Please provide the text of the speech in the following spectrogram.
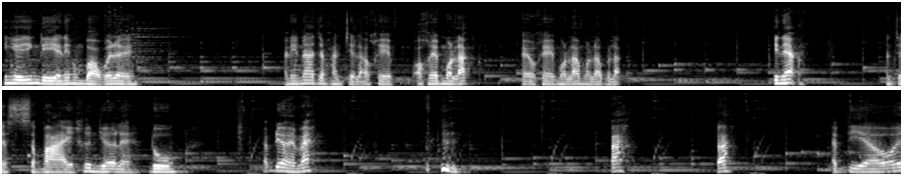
ยิ่งเยอะยิ่งดีอันนี้ผมบอกไว้เลย อันนี้น่าจะพันเจ็ดแล้ว โอเค โอเค หมดละ โอเคโอเค หมดละหมดละหมดละทีเนี้ย มันจะสบายขึ้นเยอะเลย ดูแป๊บเดียวเห็นไหมปะปะแป๊บเดียวเอ้ย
